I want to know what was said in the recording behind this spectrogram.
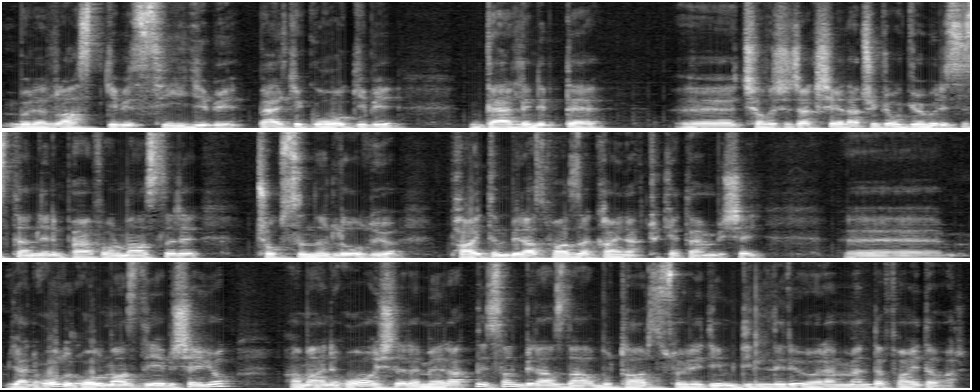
böyle Rust gibi, C gibi, belki Go gibi derlenip de e, çalışacak şeyler. Çünkü o gömülü sistemlerin performansları çok sınırlı oluyor. Python biraz fazla kaynak tüketen bir şey. E, yani olur olmaz diye bir şey yok. Ama hani o işlere meraklıysan biraz daha bu tarz söylediğim dilleri öğrenmende fayda var.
